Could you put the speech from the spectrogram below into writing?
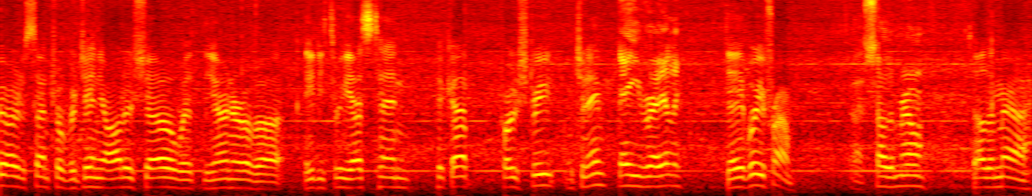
Here to Central Virginia Auto Show with the owner of a 83 S10 pickup, Pro Street. What's your name? Dave Rayleigh, Dave, where are you from? uh, Southern Maryland, Southern Maryland.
